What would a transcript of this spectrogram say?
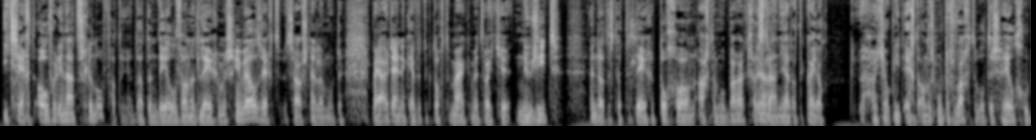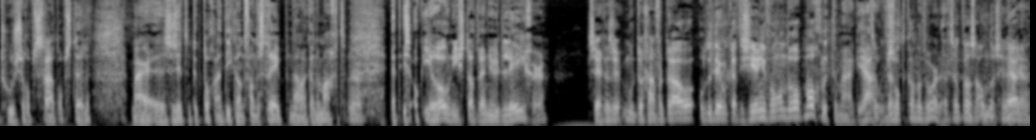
iets zegt over inderdaad verschillende opvattingen. Dat een deel van het leger misschien wel zegt het zou sneller moeten. Maar ja, uiteindelijk hebben we het toch te maken met wat je nu ziet. En dat is dat het leger toch gewoon achter Mubarak gaat staan. Ja, dat kan je ook had je ook niet echt anders moeten verwachten. Want het is heel goed hoe ze zich op de straat opstellen. Maar uh, ze zitten natuurlijk toch aan die kant van de streep, namelijk aan de macht. Ja. Het is ook ironisch dat wij nu het leger zeggen ze, moeten we gaan vertrouwen op de democratisering van onderop mogelijk te maken. Ja, hoe zot kan het worden? Dat is ook wel eens anders. Hè? Ja. Ja.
